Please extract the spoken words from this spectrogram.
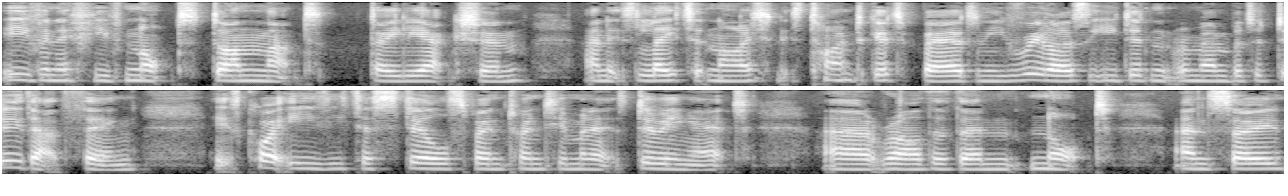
even if you've not done that daily action and it's late at night and it's time to go to bed and you realize that you didn't remember to do that thing, it's quite easy to still spend 20 minutes doing it uh, rather than not. And so,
